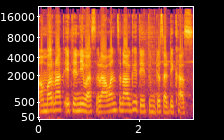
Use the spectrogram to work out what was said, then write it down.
अमरनाथ येथे निवास रावांचं नाव घेते तुमच्यासाठी खास.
